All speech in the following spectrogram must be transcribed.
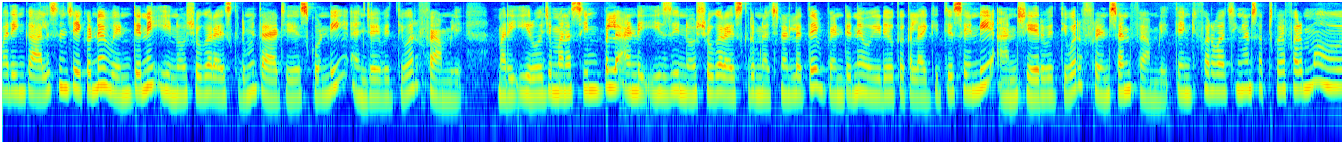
మరి ఇంకా ఆలస్యం చేయకుండా వెంటనే ఈ నో షుగర్ ఐస్ క్రీమ్ని తయారు చేసుకోండి. Enjoy with your family. మరి ఈరోజు మన simple and easy no sugar ice cream నచ్చినట్లయితే వెంటనే వీడియోకి ఒక లైక్ ఇచ్చేసేయండి. And share with your friends and family. Thank for watching and subscribe for more.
